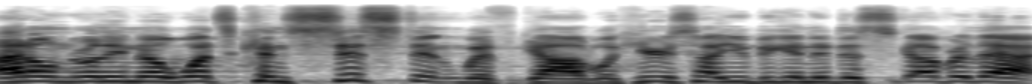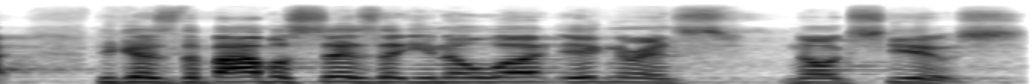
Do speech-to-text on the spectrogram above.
I don't really know what's consistent with God. Well, here's how you begin to discover that. Because the Bible says that, you know what? Ignorance, no excuse.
